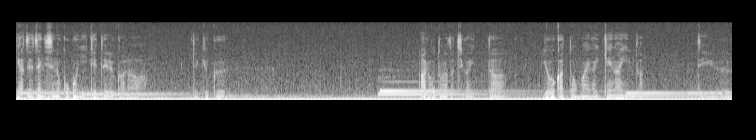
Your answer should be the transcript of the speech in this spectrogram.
いや全然偽のここに行けてるから結局ある大人たちが言った「よかったお前が行けないんだ」っていう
